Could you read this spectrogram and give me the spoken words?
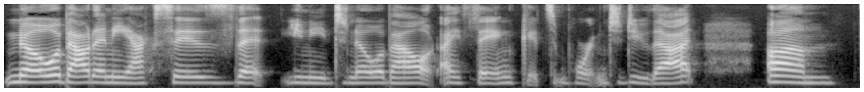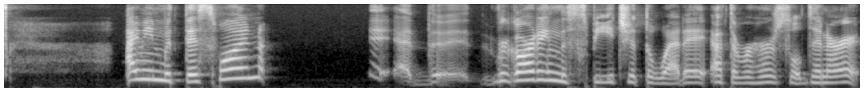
know about any exes that you need to know about. I think it's important to do that. Um, I mean, with this one, eh, the, regarding the speech at the wedding, at the rehearsal dinner,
